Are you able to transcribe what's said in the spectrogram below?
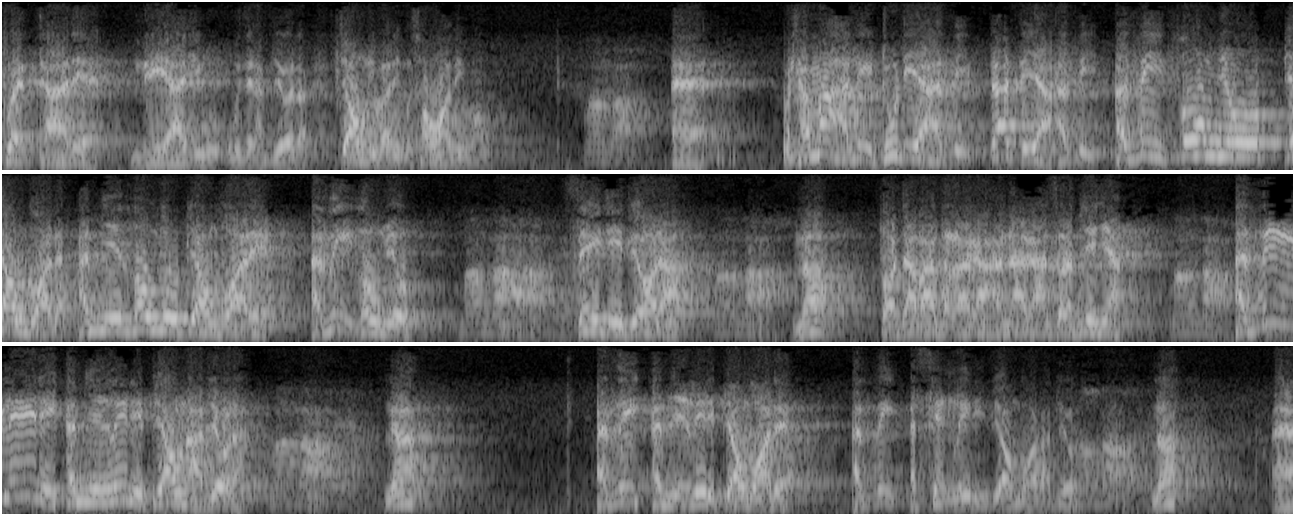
ထွက်ထားတဲ့နေရာကြီးကိုဦးဇင်းကပြောတာကြောင်းဒီပါလိမဆောင်းပါသေးပါဘူးမှန်ပါအဲပထမအသိဒုတိယအသိတတိယအသိအသိသုံးမျိုးပြောင်းသွားတယ်အမြင်သုံးမျိုးပြောင်းသွားတယ်အသိသုံးမျိုးမှန်ပါဗျာစိတ်တွေပြောတာမှန်ပါနော်သောတာပန်တရာကအနာဂံဆိုတော့ပြညတ်မှန်ပါအသိလေးတွေအမြင်လေးတွေပြောင်းတာပြောတာမှန်ပါဗျာနော်အသိအမြင်လေးတွေပြောင်းသွားတယ် အသိအဆင့်လေးတွေပြောင်းသွားတာပြောတာနော်အဲ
